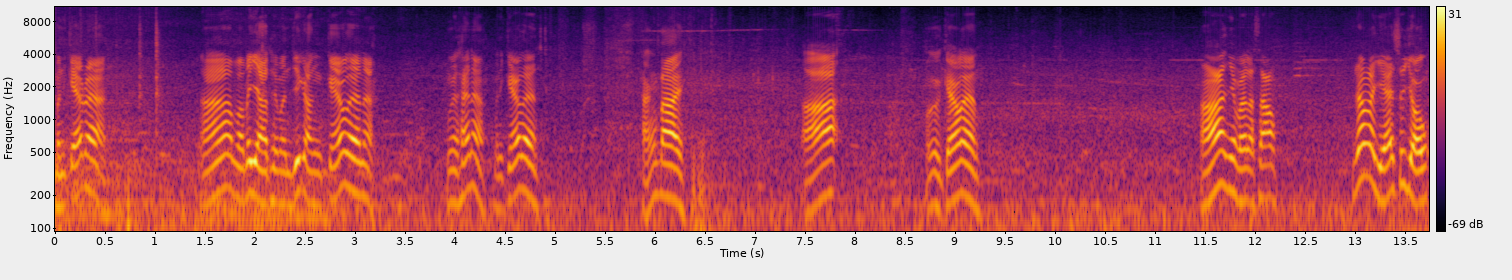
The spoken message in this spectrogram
mình kéo ra. Đó, và bây giờ thì mình chỉ cần kéo lên nè. Mọi người thấy nè, mình kéo lên. Thẳng tay. Đó. Mọi người kéo lên. Đó, như vậy là xong. Rất là dễ sử dụng.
